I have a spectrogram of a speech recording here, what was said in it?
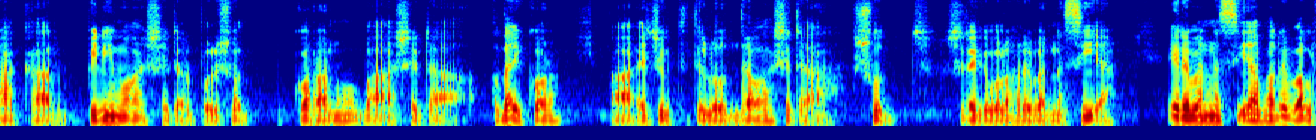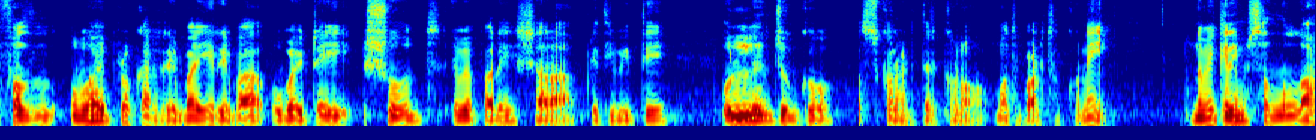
টাকার বিনিময়ে সেটার পরিশোধ করানো বা সেটা আদায় করা। এই চুক্তিতে লোন দেওয়া, সেটা সুদ। সেটাকে বলা হয় রেবান্না সিয়া এই রেবান্না সিয়া বা রেবাল ফজল উভয় প্রকার রেবাই, রেবা উভয়টাই সুদ। এ ব্যাপারে সারা পৃথিবীতে উল্লেখযোগ্য স্কলারদের কোনো মত পার্থক্য নেই। নবী করিম সাল্লাহ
